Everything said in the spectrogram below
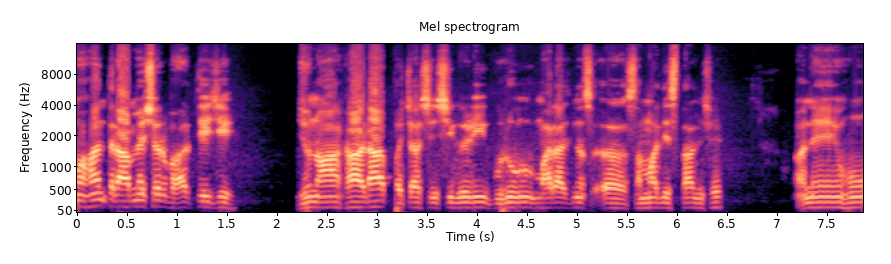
મહંત રામેશ્વર ભારતીજી. જૂના અખાડા પચાસી સીગડી ગુરુ મહારાજના સમાધિ સ્થાન છે. અને હું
